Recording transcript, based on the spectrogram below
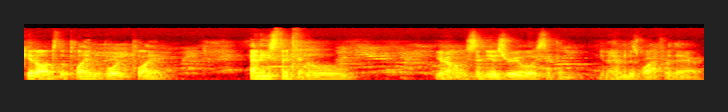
get onto the plane to board the plane. And he's thinking, oh, you know, he's in Israel. He's thinking, you know, him and his wife are there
